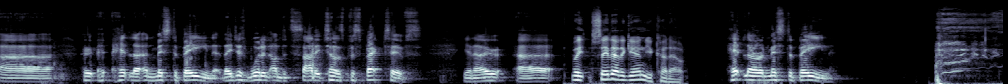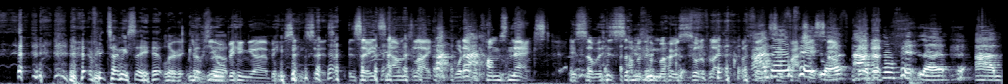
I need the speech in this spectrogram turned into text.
uh, Hitler and Mr. Bean. They just wouldn't understand each other's perspectives. You know, uh, Wait, say that again. You cut out. Hitler and Mr. Bean. Every time you say Hitler, it cuts You're out. being uh, being censored, so it sounds like whatever comes next is some is some of the most sort of like offensive Adolf fascist Hitler, stuff. Adolf Hitler, and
